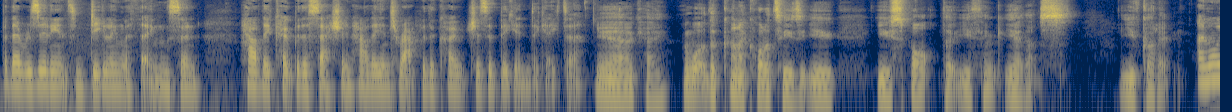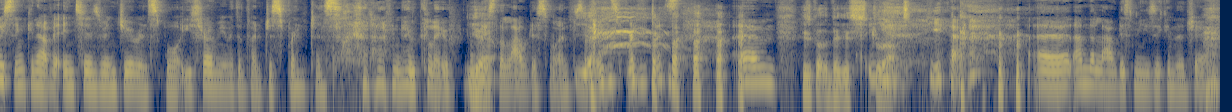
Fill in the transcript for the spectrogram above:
but their resilience in dealing with things and how they cope with a session, how they interact with the coach is a big indicator. yeah okay and what are the kind of qualities that you you spot that you think yeah that's you've got it. I'm always thinking of it in terms of endurance sport. You throw me with a bunch of sprinters, I have no clue. Yeah. It's the loudest one. So in sprinters. um, Who's got the biggest strut? yeah, uh, and the loudest music in the gym.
